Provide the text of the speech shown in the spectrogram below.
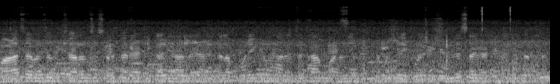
बाळासाहेबांचं विचारांचं सरकार या ठिकाणी आलं आहे आणि त्याला पुढे घेऊन जाण्याचं काम माननीय मुख्यमंत्री एकनाथ शिंदेसाहेब या ठिकाणी करतात.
